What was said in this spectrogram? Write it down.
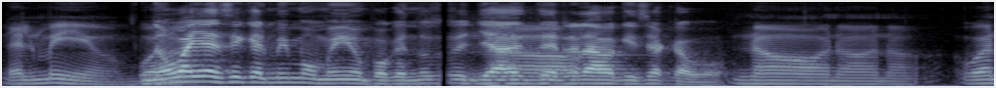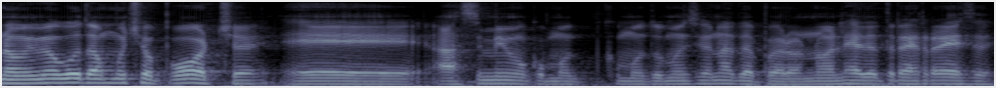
El mío. no vaya a decir que el mismo mío, porque entonces ya No. este relajo aquí se acabó. No, no, no. Bueno, a mí me gusta mucho Porsche, eh, así mismo como, como tú mencionaste, pero no el GT3 RS.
